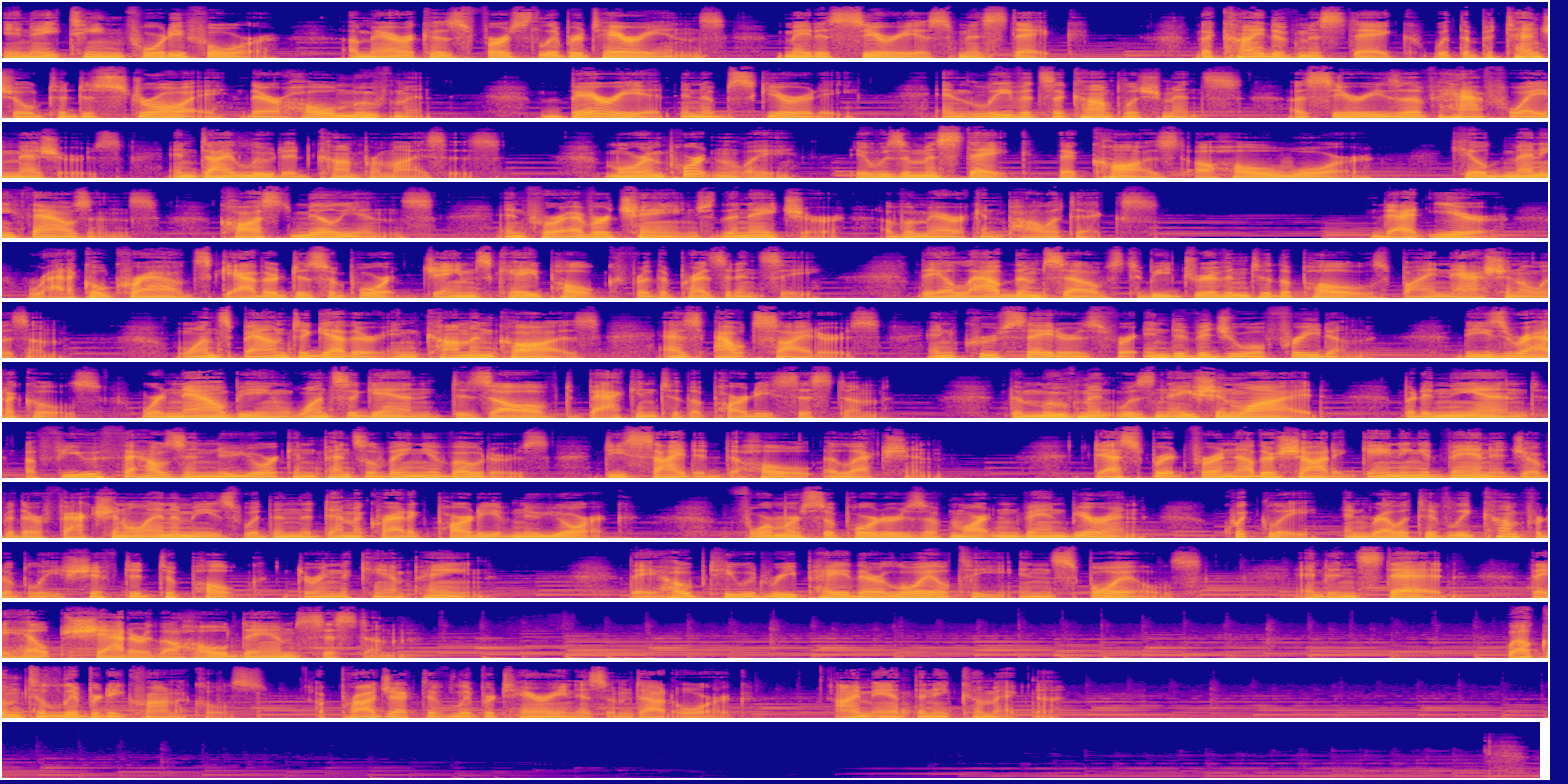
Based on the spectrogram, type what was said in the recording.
In 1844, America's first libertarians made a serious mistake. The kind of mistake with the potential to destroy their whole movement, bury it in obscurity, and leave its accomplishments a series of halfway measures and diluted compromises. More importantly, it was a mistake that caused a whole war, killed many thousands, cost millions, and forever changed the nature of American politics. That year, radical crowds gathered to support James K. Polk for the presidency. They allowed themselves to be driven to the polls by nationalism. Once bound together in common cause as outsiders and crusaders for individual freedom, these radicals were now being once again dissolved back into the party system. The movement was nationwide, but in the end, a few thousand New York and Pennsylvania voters decided the whole election. Desperate for another shot at gaining advantage over their factional enemies within the Democratic Party of New York, former supporters of Martin Van Buren quickly and relatively comfortably shifted to Polk during the campaign. They hoped he would repay their loyalty in spoils, and instead, they helped shatter the whole damn system. Welcome to Liberty Chronicles, a project of libertarianism.org. I'm Anthony Comegna.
